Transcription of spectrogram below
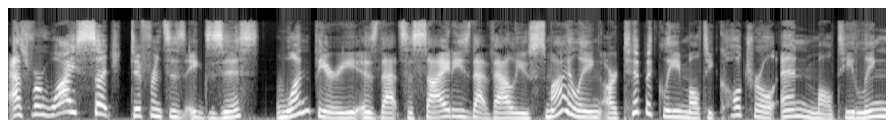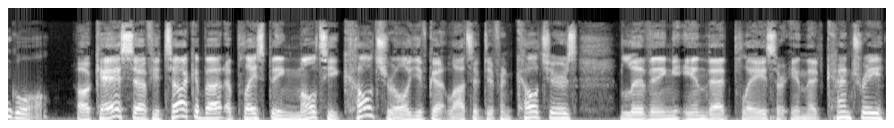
As for why such differences exist, one theory is that societies that value smiling are typically multicultural and multilingual. Okay, so if you talk about a place being multicultural, you've got lots of different cultures living in that place or in that country,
